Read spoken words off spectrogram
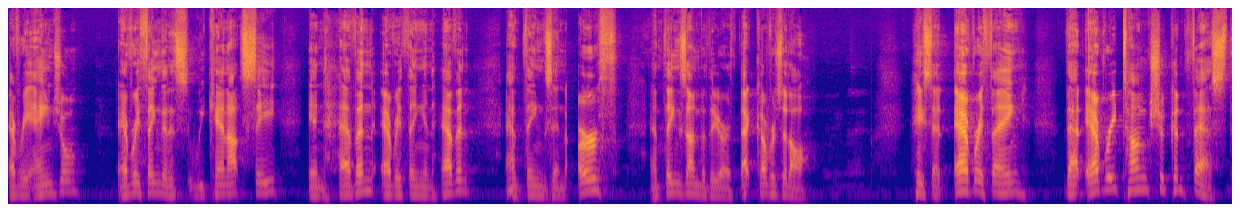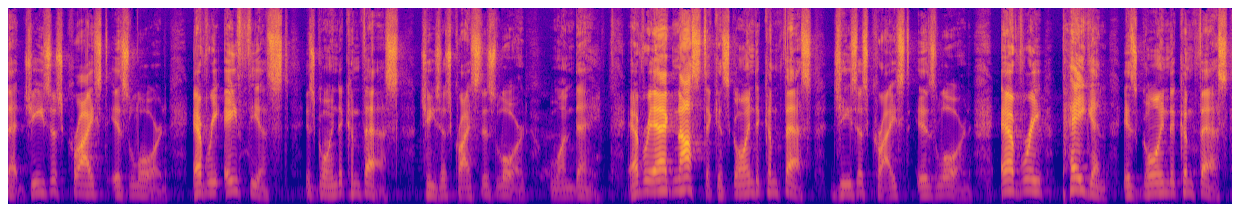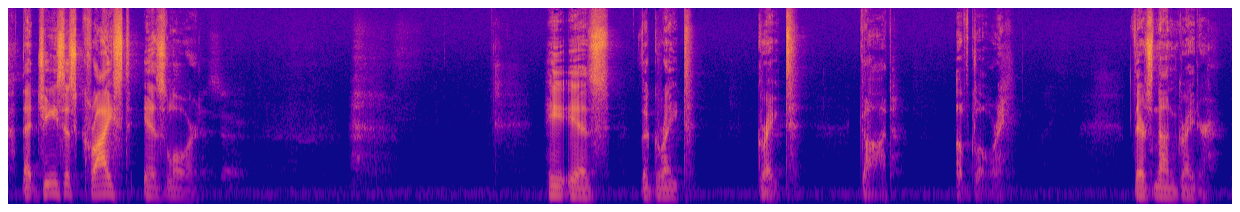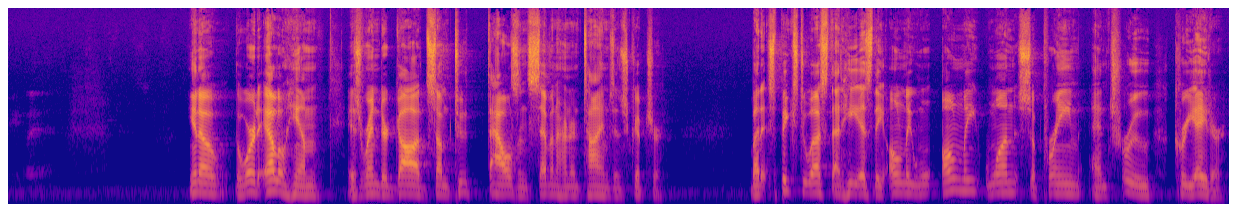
every angel, everything that is we cannot see in heaven, everything in heaven, and things in earth and things under the earth. That covers it all. He said, everything that every tongue should confess that Jesus Christ is Lord. Every atheist is going to confess Jesus Christ is Lord one day. Every agnostic is going to confess Jesus Christ is Lord. Every pagan is going to confess that Jesus Christ is Lord. He is the great, great God of glory. There's none greater. You know, the word Elohim is rendered God some 2,700 times in Scripture. But it speaks to us that He is the only, only one supreme and true creator.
